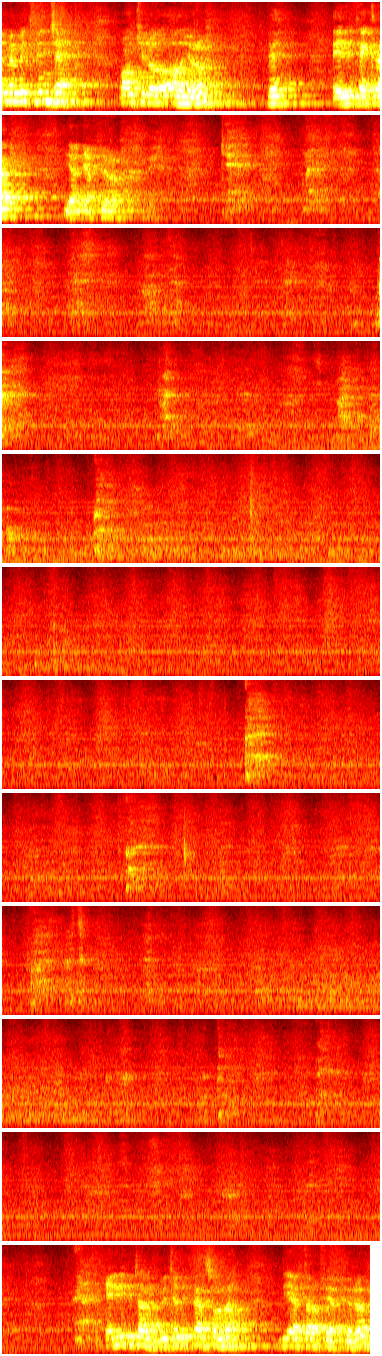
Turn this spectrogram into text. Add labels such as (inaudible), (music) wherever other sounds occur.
hemen bitirince 10 kilo alıyorum ve 50 tekrar yan yapıyorum. ...50 bir tarafı bitirdikten sonra diğer tarafı yapıyorum.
